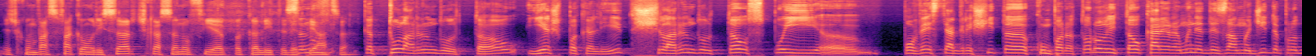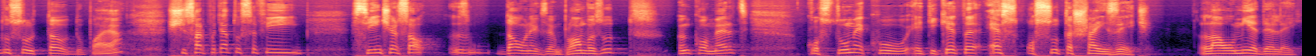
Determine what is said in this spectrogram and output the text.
Deci cumva să facă un research ca să nu fie păcălite de să piață. Nu, că tu la rândul tău ești păcălit și la rândul tău spui uh, povestea greșită cumpărătorului tău care rămâne dezamăgit de produsul tău după aia și s-ar putea tu să fii sincer sau dau un exemplu. Am văzut în comerț costume cu etichetă S160 la 1000 de lei.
